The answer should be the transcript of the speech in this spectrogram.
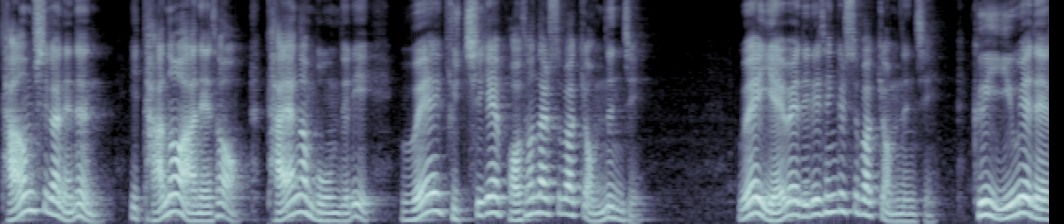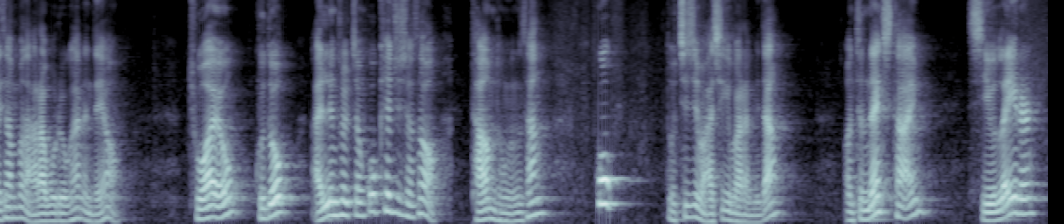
다음 시간에는 이 단어 안에서 다양한 모음들이 왜 규칙에 벗어날 수밖에 없는지 왜 예외들이 생길 수밖에 없는지 그 이유에 대해서 한번 알아보려고 하는데요. 좋아요, 구독, 알림 설정 꼭 해주셔서 다음 동영상 꼭 놓치지 마시기 바랍니다. Until next time, see you later.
